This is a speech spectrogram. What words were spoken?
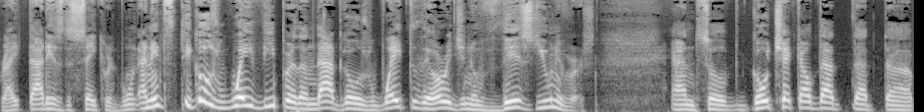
right? That is the sacred wound, and it's it goes way deeper than that. It goes way to the origin of this universe. And so go check out that that uh,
